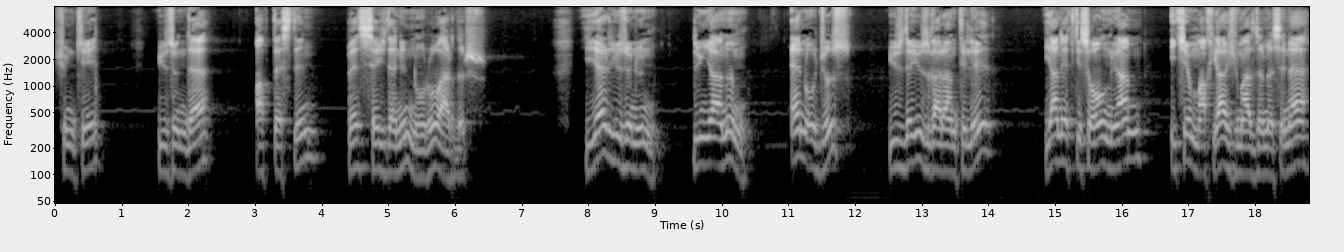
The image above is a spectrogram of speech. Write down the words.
Çünkü yüzünde abdestin ve secdenin nuru vardır. Yeryüzünün, dünyanın en ucuz, yüzde yüz garantili, yan etkisi olmayan iki makyaj malzemesine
